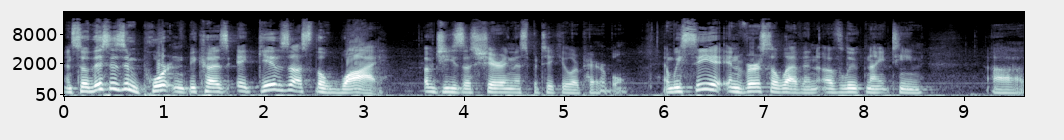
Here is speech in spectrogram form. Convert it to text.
And so this is important because it gives us the why of Jesus sharing this particular parable. And we see it in verse 11 of Luke 19. Uh,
